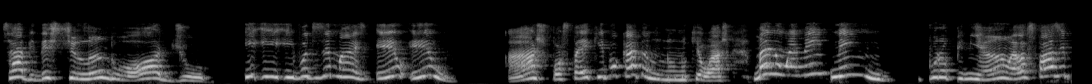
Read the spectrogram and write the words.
sabe, destilando ódio. E, e, e vou dizer mais, eu, eu acho, posso estar equivocada no, no, que eu acho, mas não é nem, nem por opinião, elas fazem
